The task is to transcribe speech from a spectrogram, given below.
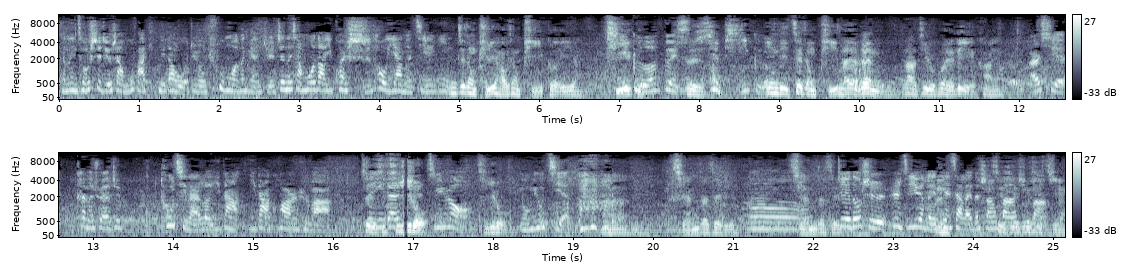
可能你从视觉上无法体会到我这种触摸的感觉，真的像摸到一块石头一样的坚硬。你这种皮好像皮革一样，皮革对，是是皮革，因为这种皮没有刃，那就会裂开。而且看得出来这凸起来了一大一大块儿是吧？这应该是肌肉肌肉肌肉，有没有茧呢？嗯，茧在这里，嗯，茧在这里这些都是日积月累变下来的伤疤、是吧？茧。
